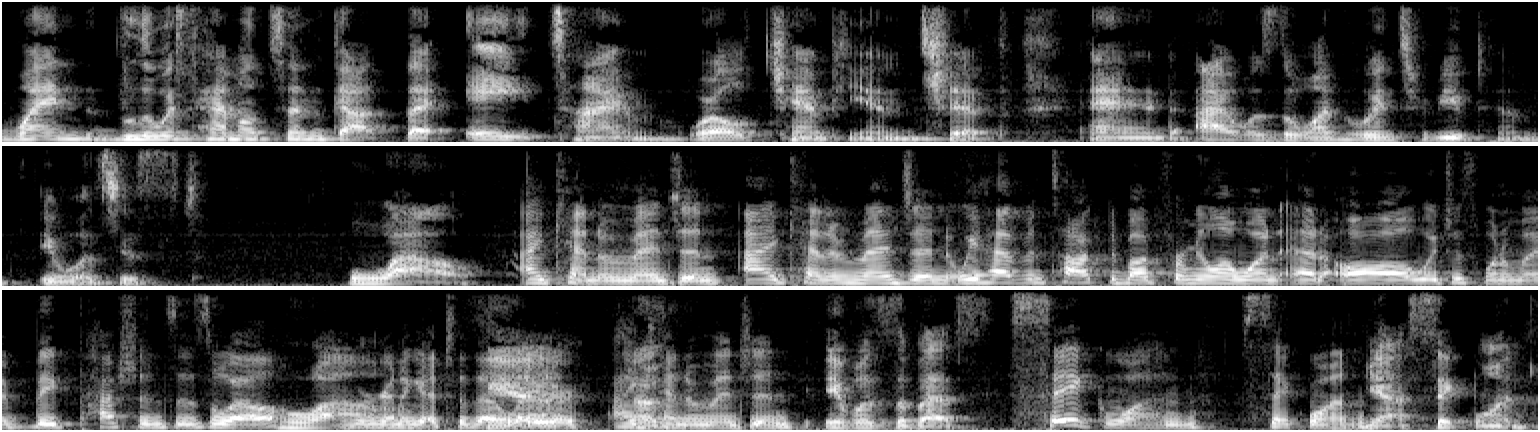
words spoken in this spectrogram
When Lewis Hamilton got the eight time world championship and I was the one who interviewed him. It was just wow. I can imagine. I can imagine. We haven't talked about Formula One at all, which is one of my big passions as well. Wow. We're gonna get to that Yeah. later. I Uh, can imagine. It was the best. Sick one. Sick one. Yeah, sick one.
